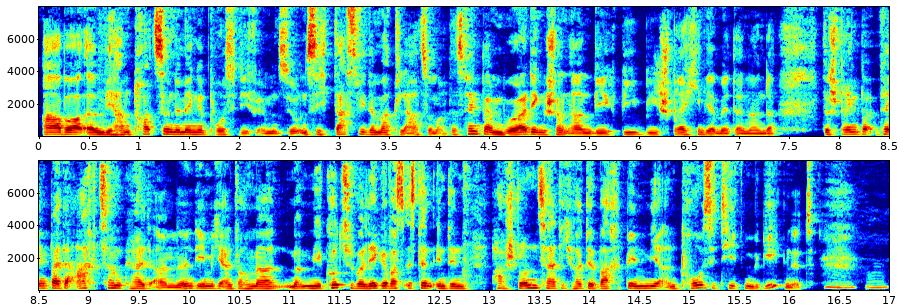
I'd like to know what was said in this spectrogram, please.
Aber ähm, wir haben trotzdem eine Menge positive Emotionen und sich das wieder mal klar zu machen. Das fängt beim Wording schon an, wie, wie, wie sprechen wir miteinander. Das fängt, fängt bei der Achtsamkeit an, ne? indem ich einfach mal, mal mir kurz überlege, was ist denn in den paar Stunden Zeit, ich heute wach bin, mir an Positiven begegnet. Mhm.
